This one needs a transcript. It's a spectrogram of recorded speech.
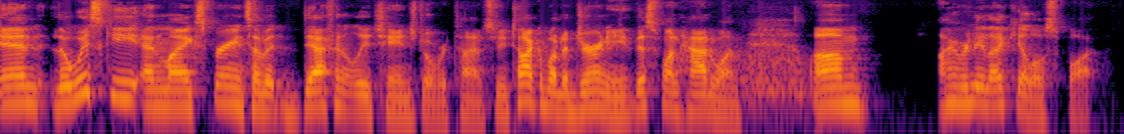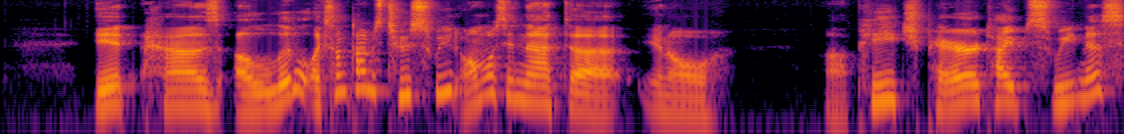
And the whiskey and my experience of it definitely changed over time. So you talk about a journey, this one had one. Um, I really like Yellow Spot. It has a little, like sometimes too sweet, almost in that, uh, you know, uh, peach pear type sweetness.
